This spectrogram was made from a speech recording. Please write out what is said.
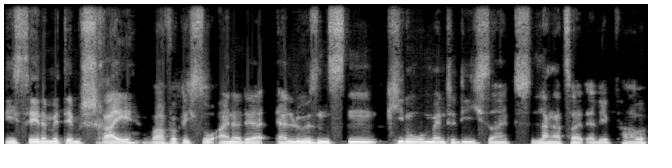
die Szene mit dem Schrei war wirklich so eine der erlösendsten Kinomomente, die ich seit langer Zeit erlebt habe.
